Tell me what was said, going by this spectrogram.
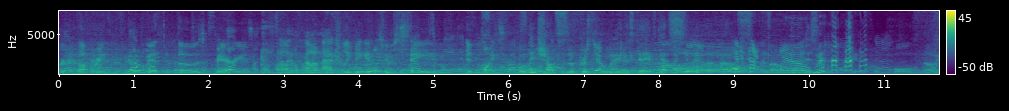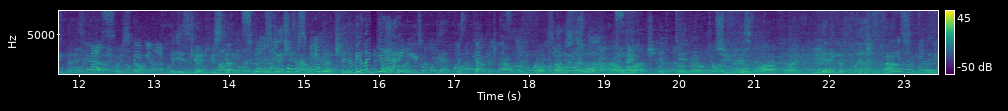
recovering with those berries, uh, not actually being able to save hit points. Well, the chances of Christopher winning this game get slimmer and slimmer. No. This is from Paul, knowing that it's not so stuck. It is going to be stuck in some stitches and eventually. He'll be like, "Get outta here." Get this damage out with Rockslide. You saw how much it did to this Arcanine. Getting the flinch is absolutely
